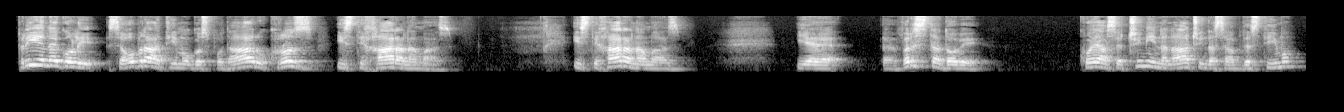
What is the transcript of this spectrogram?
prije nego li se obratimo gospodaru kroz istihara namaz. Istihara namaz je e, vrsta dove koja se čini na način da se abdestimo,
